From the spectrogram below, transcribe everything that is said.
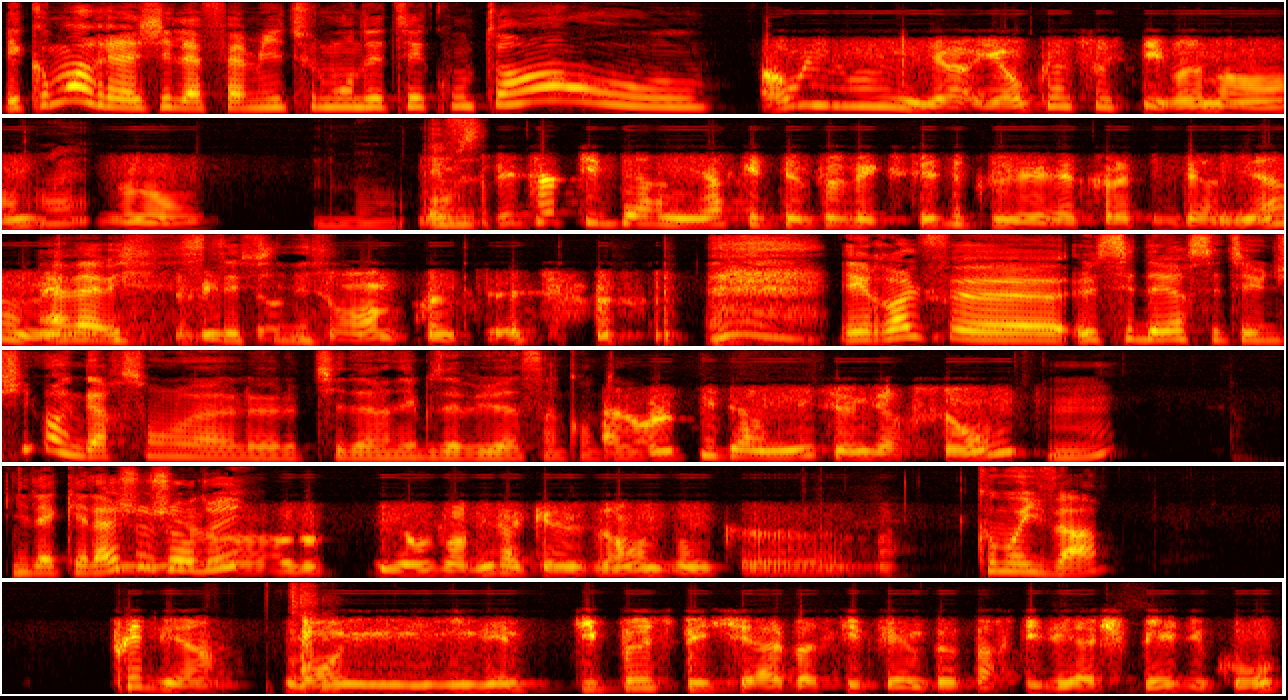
Et comment a réagi la famille? Tout le monde était content ou? Ah oui, oui, il y a, a, aucun souci, vraiment. Hein. Non, non. Bon. Vous... la petite dernière qui était un peu vexée de plus être la petite dernière, mais ah bah oui, c'était fini. Princesse. Et Rolf, euh, c'est d'ailleurs c'était une fille ou un garçon le, petit dernier que vous avez eu à 50 ans? Alors le petit dernier c'est un garçon. Mmh. Il a quel âge aujourd'hui? euh, Aujourd'hui il a 15 ans donc. Euh... Comment il va? Très bien. Bon, il, est un petit peu spécial parce qu'il fait un peu partie des HP du coup.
